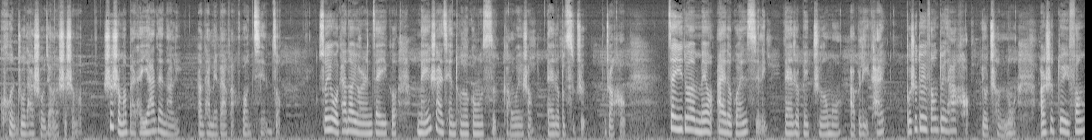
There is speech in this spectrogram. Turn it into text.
捆住他手脚的是什么？是什么把他压在那里，让他没办法往前走？所以我看到有人在一个没啥前途的公司岗位上待着不辞职、不转行，在一段没有爱的关系里待着被折磨而不离开，不是对方对他好有承诺，而是对方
